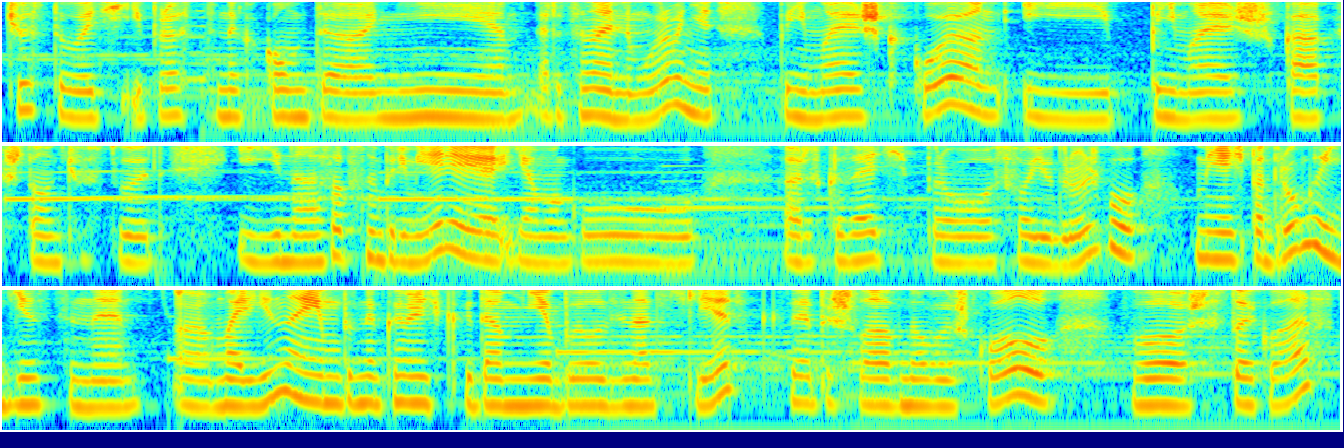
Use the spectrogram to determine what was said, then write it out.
чувствовать и просто на каком-то нерациональном уровне понимаешь, какой он, и понимаешь, как, что он чувствует. И на собственном примере я могу рассказать про свою дружбу. У меня есть подруга единственная, э, Марина, и мы познакомились, когда мне было 12 лет, когда я пришла в новую школу в шестой класс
